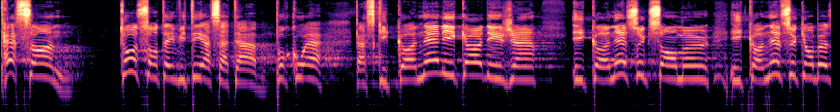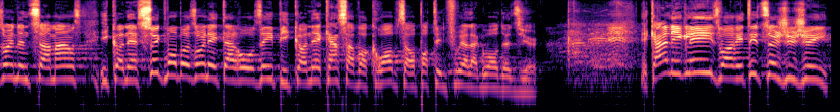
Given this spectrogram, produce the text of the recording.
Personne. Tous sont invités à sa table. Pourquoi? Parce qu'il connaît les cœurs des gens, il connaît ceux qui sont mûrs, il connaît ceux qui ont besoin d'une semence, il connaît ceux qui ont besoin d'être arrosés, puis il connaît quand ça va croître, ça va porter le fruit à la gloire de Dieu. Et quand l'Église va arrêter de se juger,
